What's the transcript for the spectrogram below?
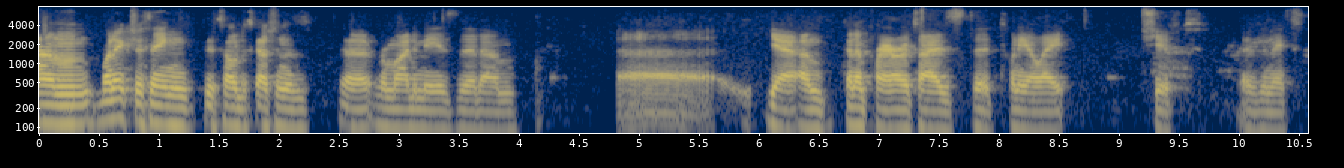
Um, one extra thing this whole discussion has uh, reminded me is that, um, uh, yeah, I'm going to prioritize the 2008 shift over the next,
